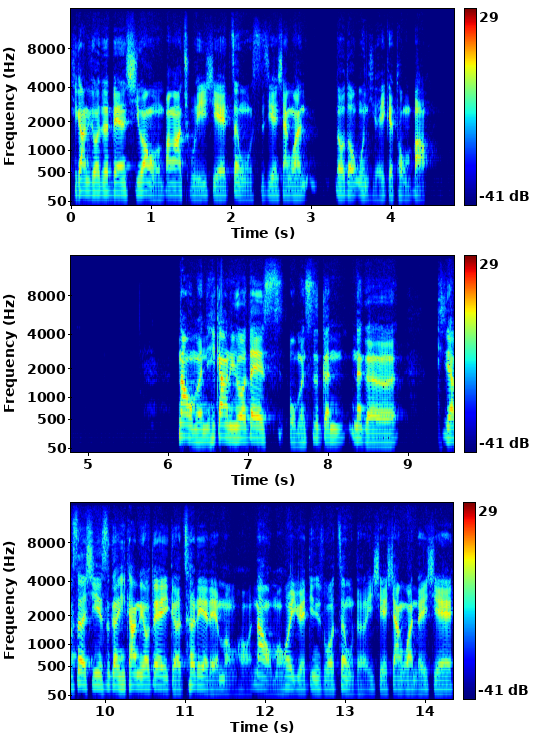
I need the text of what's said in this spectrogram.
T 杠六这边希望我们帮他处理一些政府时间相关漏洞问题的一个通报。那我们 T 杠六队是，我们是跟那个。T 加社系是跟 Hikang 六队一个策略联盟吼，那我们会约定说政府的一些相关的一些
